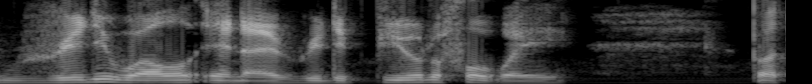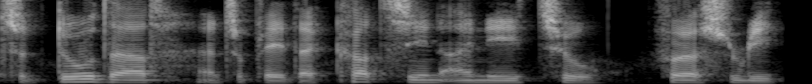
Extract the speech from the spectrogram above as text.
really well in a really beautiful way. But to do that and to play that cutscene, I need to first read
